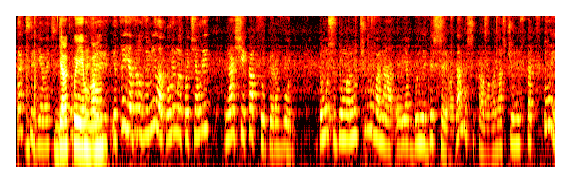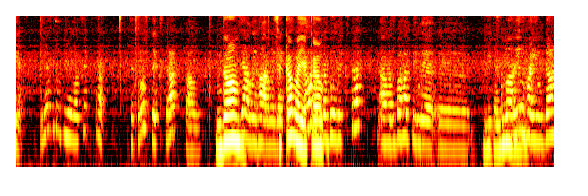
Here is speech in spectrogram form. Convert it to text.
Так що, дівчатки. Дякуємо вам. І це я зрозуміла, коли ми почали наші капсулки розводити. Тому що думаю, ну чому вона е, якби не дешева, да, наша кава? Вона ж чомусь так стоїть. Я зрозуміла, це екстракт. Це просто екстракт кави. Да. Взяли гарну Це якісну кава, яка- каву, зробили екстракт, а, збагатили е, марингою, да,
